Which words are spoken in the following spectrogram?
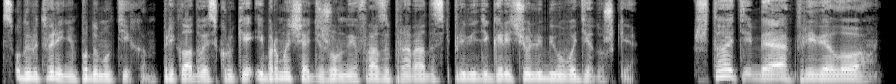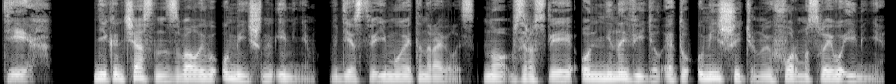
С удовлетворением подумал Тихон, прикладываясь к руке и бормоча дежурные фразы про радость при виде горячо любимого дедушки. «Что тебя привело, Тих?» Никон часто называл его уменьшенным именем. В детстве ему это нравилось, но взрослее он ненавидел эту уменьшительную форму своего имени.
